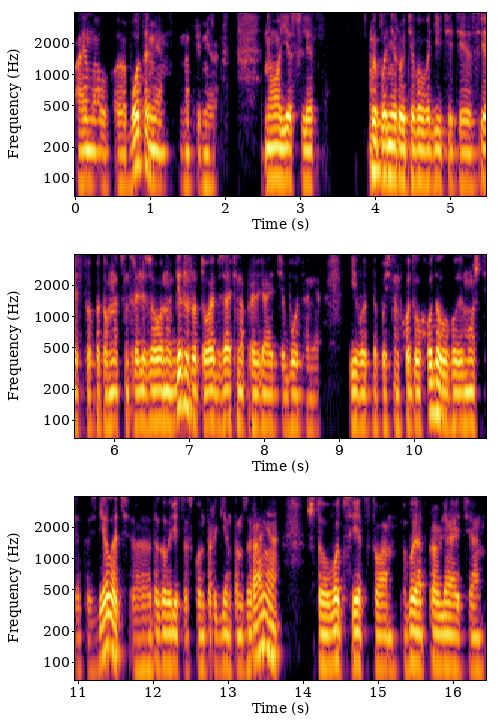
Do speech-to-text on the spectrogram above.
AML-ботами, э, например, но если вы планируете выводить эти средства потом на централизованную биржу, то обязательно проверяйте ботами. И вот, допустим, в HODL-HODL вы можете это сделать, э, договориться с контрагентом заранее, что вот средства вы отправляете,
